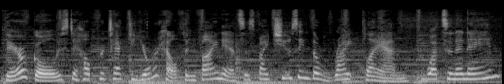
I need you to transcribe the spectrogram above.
Their goal is to help protect your health and finances by choosing the right plan. What's in a name?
